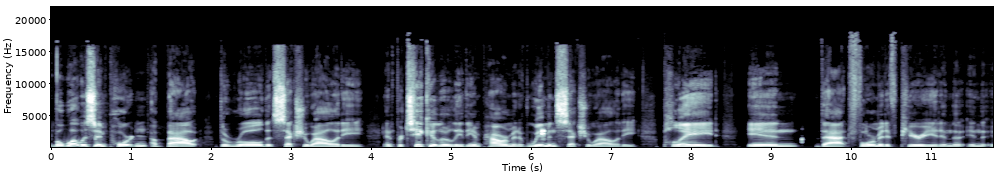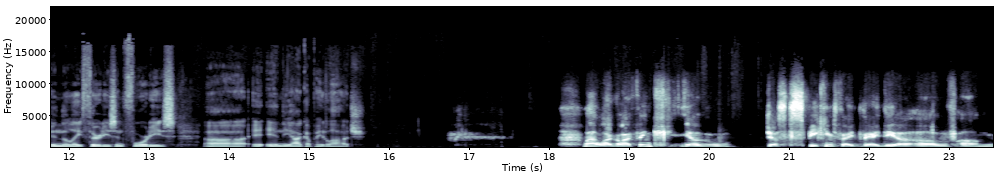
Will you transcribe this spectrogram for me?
but what was important about the role that sexuality and particularly the empowerment of women's sexuality played in that formative period in the in the in the late 30s and 40s uh, in the Agape Lodge? Well, I, I think you know just speaking to the, the idea of um,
